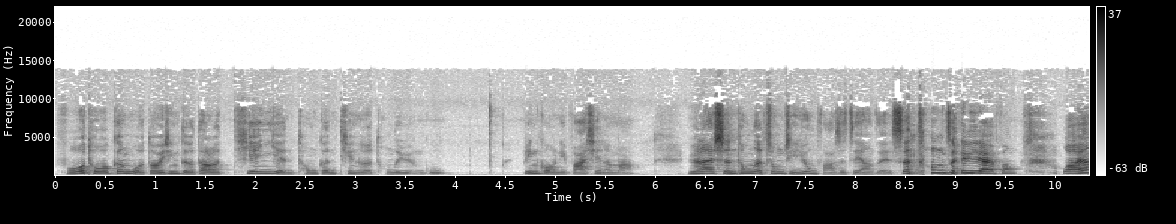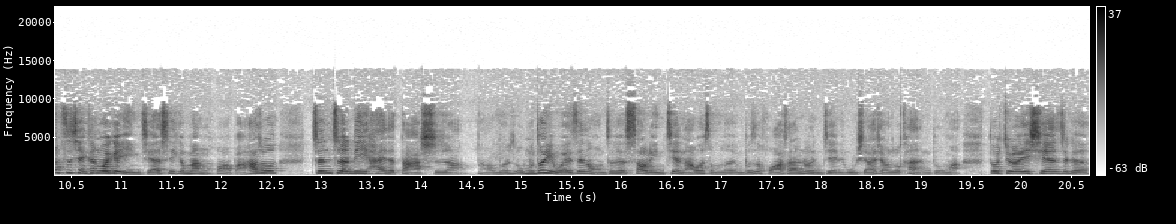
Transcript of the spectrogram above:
佛陀跟我都已经得到了天眼通跟天耳通的缘故。Bingo，你发现了吗？原来神通的终极用法是这样子，神通最厉害的方，我好像之前看过一个影集，还是一个漫画吧。他说，真正厉害的大师啊，啊，我们我们都以为这种这个少林剑啊或什么的，不是华山论剑、武侠小说看很多嘛，都觉得一些这个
